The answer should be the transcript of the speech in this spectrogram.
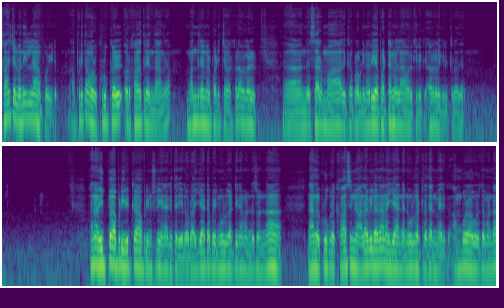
காய்ச்சல் வந்து இல்லாமல் போயிடும். அப்படி தான் ஒரு குருக்கள் ஒரு காலத்தில் இருந்தாங்க. மந்திரங்கள் படித்தவர்கள் அவர்கள் அந்த சர்மா அதுக்கப்புறம் அப்படி நிறைய பட்டங்கள் எல்லாம் அவருக்கு இருக்கு அவர்களுக்கு இருக்கிறது. ஆனால் இப்போ அப்படி இருக்கா அப்படின்னு சொல்லி எனக்கு தெரியல. ஒரு ஐயாட்ட போய் நூல் காட்டினோம்னு சொன்னால் நாங்கள் கொடுக்குற காசின் அளவில் தான் ஐயா இந்த நூல் கட்டுற தன்மை இருக்குது ஐம்பது ரூபா கொடுத்தோம்னா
